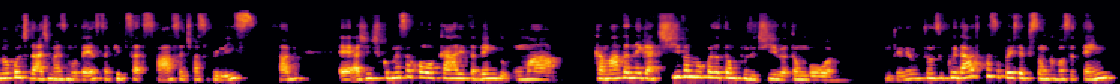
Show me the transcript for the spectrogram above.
numa quantidade mais modesta, que te satisfaça, te faça feliz, sabe? É, a gente começa a colocar ali, tá vendo? Uma camada negativa numa coisa tão positiva, tão boa. Entendeu? Então, assim, cuidado com essa percepção que você tem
